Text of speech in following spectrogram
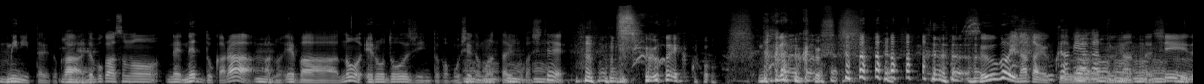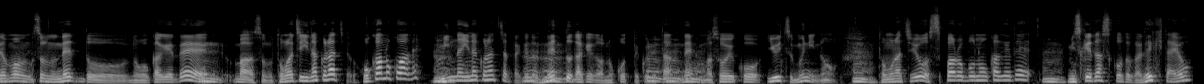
見に行ったりとか、いいねで僕はその、ね、ネットから、うん。あのエヴァのエロ同人とかも教えてもらったりとかして、すごいこう仲良く すごい仲良くなったしでもそのネットのおかげで、うん。まあその友達いなくなっちゃう。他の子はねみんないなくなっちゃったけど、ネットだけが残ってくれたんで、まあ、そういうこう唯一無二のうん。友達をスパロボのおかげでうん。見つけ出すことができたよ。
